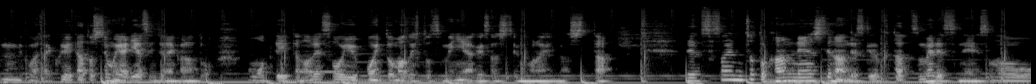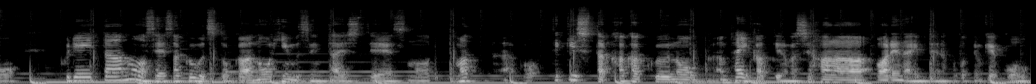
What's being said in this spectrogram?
うん、ごめんなさい、クリエイターとしてもやりやすいんじゃないかなと思っていたので、そういうポイントをまず一つ目に挙げさせてもらいました。で、それにちょっと関連してなんですけど、二つ目ですね、その、クリエイターの制作物とか納品物に対して、その、ま、こう適した価格の対価っていうのが支払われないみたいなことって結構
